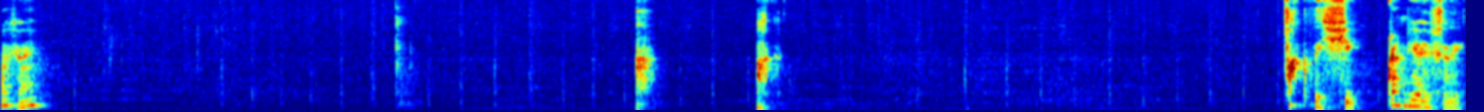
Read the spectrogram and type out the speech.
Okay. Fuck. Fuck this shit grandiosely.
